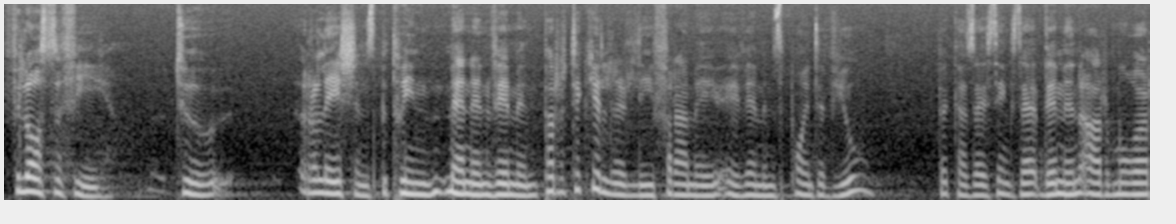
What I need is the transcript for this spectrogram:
philosophy to relations between men and women, particularly from a, a women's point of view, because I think that women are more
